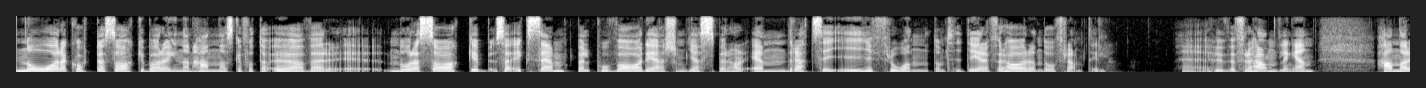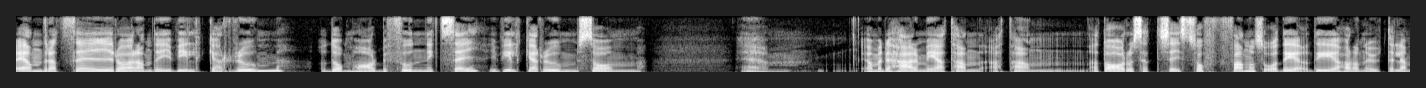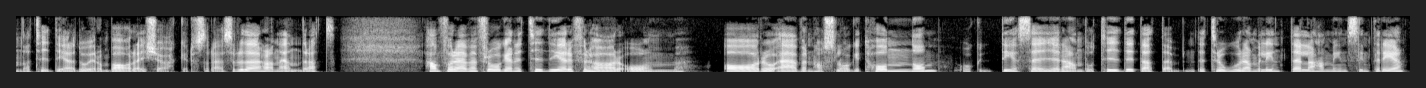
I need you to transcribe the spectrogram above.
Några korta saker bara innan Hanna ska få ta över. Eh, några saker, så exempel på vad det är som Jesper har ändrat sig i från de tidigare förhören då fram till eh, huvudförhandlingen. Han har ändrat sig rörande i vilka rum de har befunnit sig, i vilka rum som... eh, ja, men det här med att, han, att, han, att Aro sätter sig i soffan och så, det, det har han utelämnat tidigare. Då är de bara i köket och sådär. Så det där har han ändrat. Han får även frågan i tidigare förhör om Aro även har slagit honom och det säger han då tidigt att det, det tror han väl inte, eller han minns inte det.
